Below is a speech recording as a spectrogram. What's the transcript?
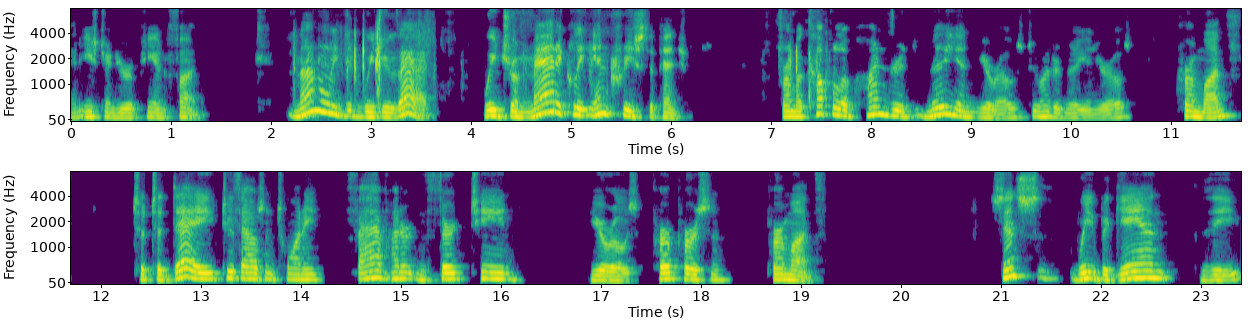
and Eastern European Fund. Not only did we do that, we dramatically increased the pensions from a couple of hundred million euros, 200 million euros per month to today, 2020, 513 euros per person per month. Since we began the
